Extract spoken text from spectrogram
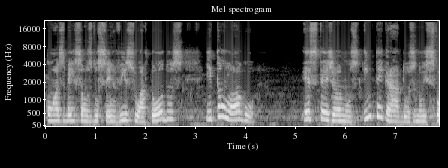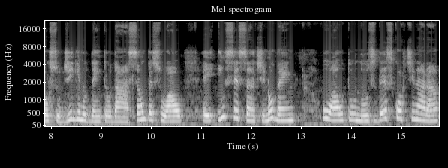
com as bênçãos do serviço a todos, e tão logo estejamos integrados no esforço digno dentro da ação pessoal e incessante no bem, o alto nos descortinará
